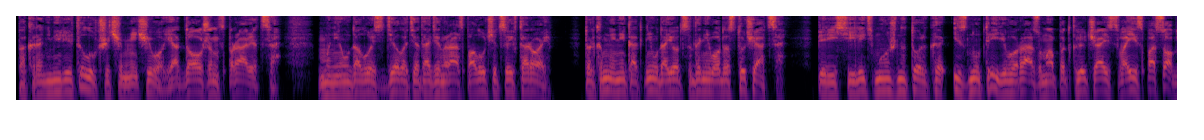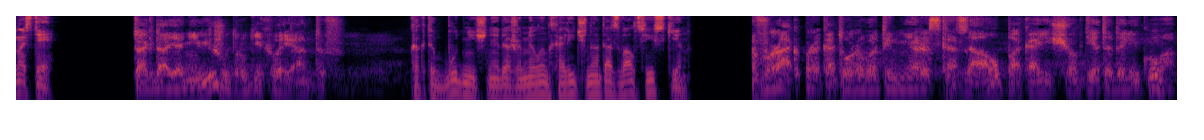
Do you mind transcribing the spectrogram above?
По крайней мере, это лучше, чем ничего. Я должен справиться. Мне удалось сделать это один раз, получится и второй. Только мне никак не удается до него достучаться. Пересилить можно только изнутри его разума, подключая свои способности. Тогда я не вижу других вариантов. Как-то буднично и даже меланхолично отозвался Искин. Враг, про которого ты мне рассказал, пока еще где-то далеко.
